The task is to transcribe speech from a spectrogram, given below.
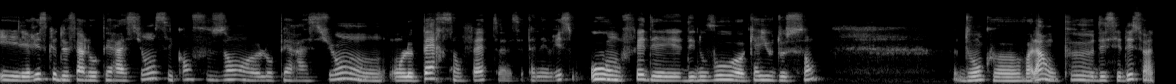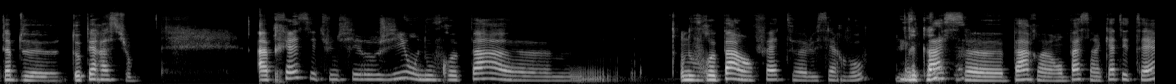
Et les risques de faire l'opération, c'est qu'en faisant euh, l'opération, on, le perce en fait, cet anévrisme, ou on fait des, nouveaux euh, cailloux de sang. Donc voilà, on peut décéder sur la table d'opération. Après, c'est une chirurgie, on n'ouvre pas on n'ouvre pas en fait euh, le cerveau. On passe, euh, par, euh, on passe un cathéter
